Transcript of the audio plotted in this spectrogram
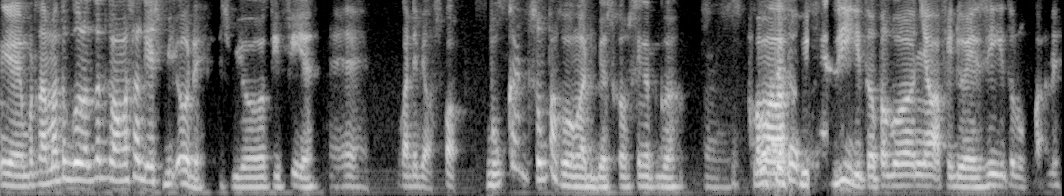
Iya yang pertama tuh gue nonton kalau nggak salah di HBO deh, HBO TV ya. Eh, bukan di bioskop. Bukan, sumpah gue nggak di bioskop, singkat gue. Hmm. Apa Gua malah itu- video Ezi gitu? Apa gue nyewa video Ezi gitu lupa deh.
